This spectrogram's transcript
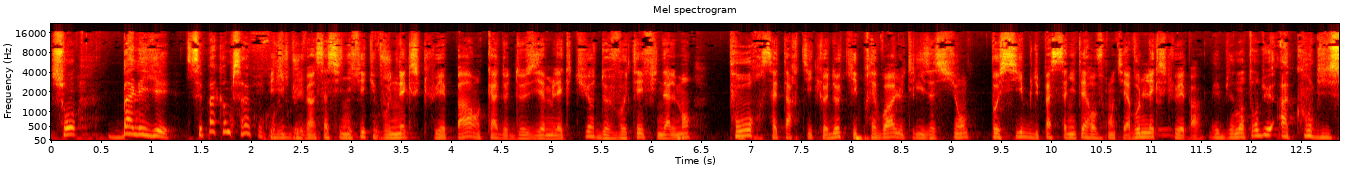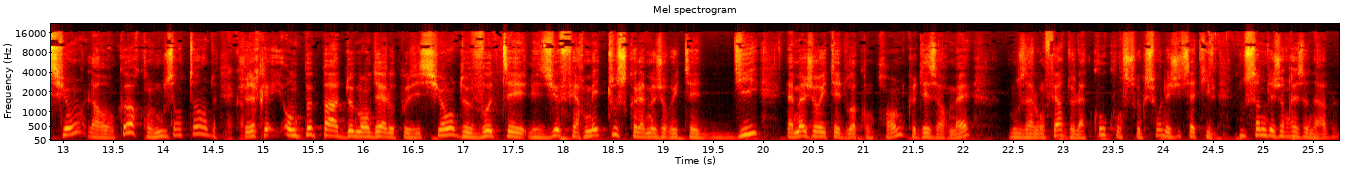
sont balayés. C'est pas comme ça qu'on Philippe Juvin, ça signifie que vous n'excluez pas, en cas de deuxième lecture, de voter finalement pour cet article 2 qui prévoit l'utilisation possible du pass sanitaire aux frontières. Vous ne l'excluez pas Mais bien entendu, à condition, là encore, qu'on nous entende. Je veux dire qu'on ne peut pas demander à l'opposition de voter les yeux fermés tout ce que la majorité dit. La majorité doit comprendre que désormais, nous allons faire de la co-construction législative. Nous sommes des gens raisonnables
